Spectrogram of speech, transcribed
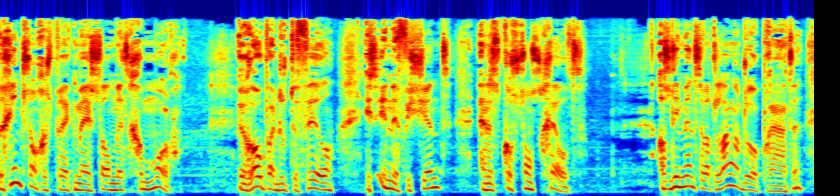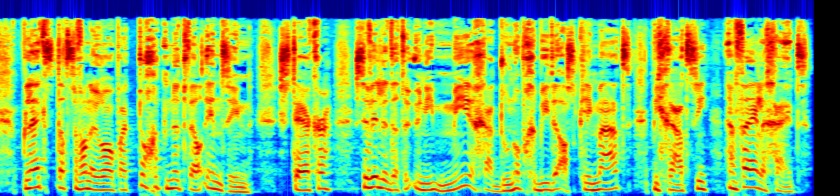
begint zo'n gesprek meestal met gemor. Europa doet te veel, is inefficiënt en het kost ons geld. Als die mensen wat langer doorpraten, blijkt dat ze van Europa toch het nut wel inzien. Sterker, ze willen dat de Unie meer gaat doen op gebieden als klimaat, migratie en veiligheid.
